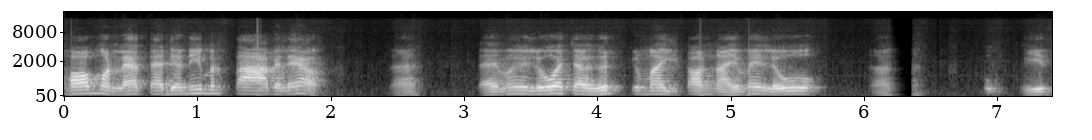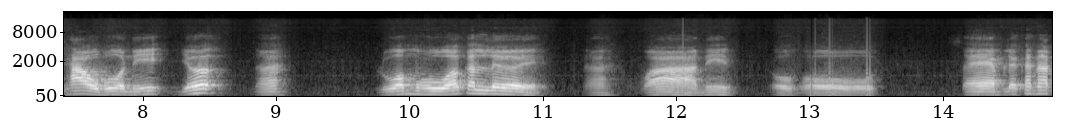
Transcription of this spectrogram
พร้อมหมดแล้ว แต่เดี๋ยวนี้มันซาไปแล้วนะแต่ไม่รู้ว่าจะฮึดขึ้นมาอีกตอนไหนไม่รู้นะพวกผีเท่าพวกนี้ เยอะนะ รวมหัวกันเลยนะว่านี่โอ้โห แสบเลยขนาด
